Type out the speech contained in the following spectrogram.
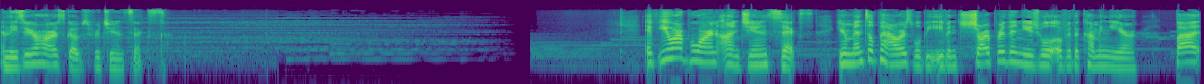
And these are your horoscopes for June 6th. If you are born on June 6th, your mental powers will be even sharper than usual over the coming year. But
